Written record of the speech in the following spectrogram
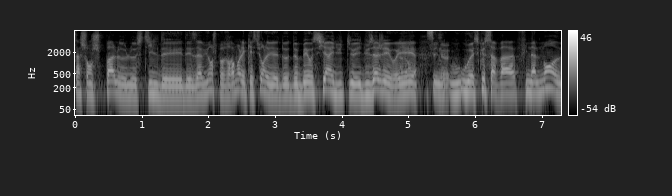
ne change pas le, style des, avions. Je pose vraiment les questions de, de béotiens et d'usagers, vous voyez Ou, est-ce que ça va finalement euh,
